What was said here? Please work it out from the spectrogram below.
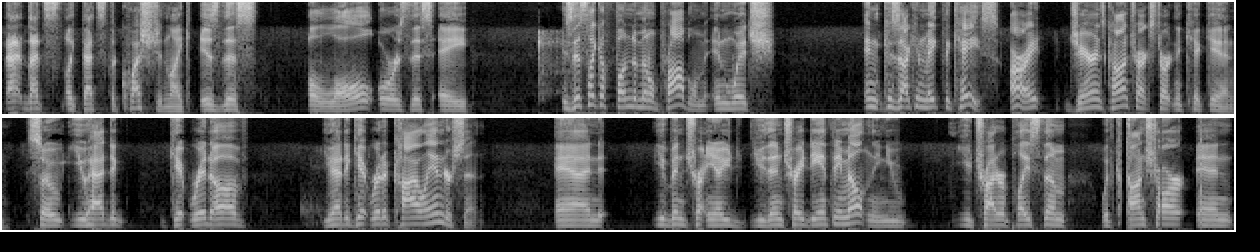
that that's like that's the question. Like, is this a lull or is this a is this like a fundamental problem in which and because I can make the case. All right, Jaren's contract's starting to kick in. So you had to get rid of you had to get rid of Kyle Anderson. And you've been trying you know, you, you then trade De'Anthony Melton and you you try to replace them with Konchar and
